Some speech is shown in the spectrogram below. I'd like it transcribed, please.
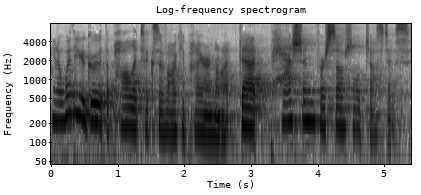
you know, whether you agree with the politics of Occupy or not, that passion for social justice,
